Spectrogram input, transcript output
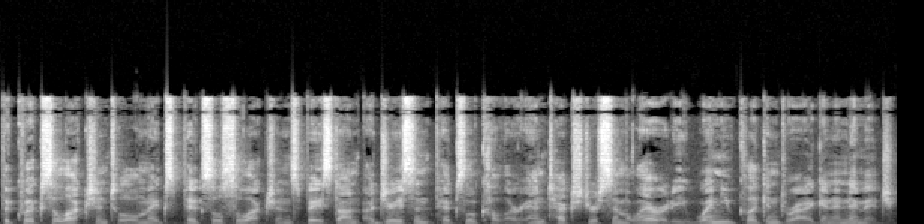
The Quick Selection tool makes pixel selections based on adjacent pixel color and texture similarity when you click and drag in an image.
